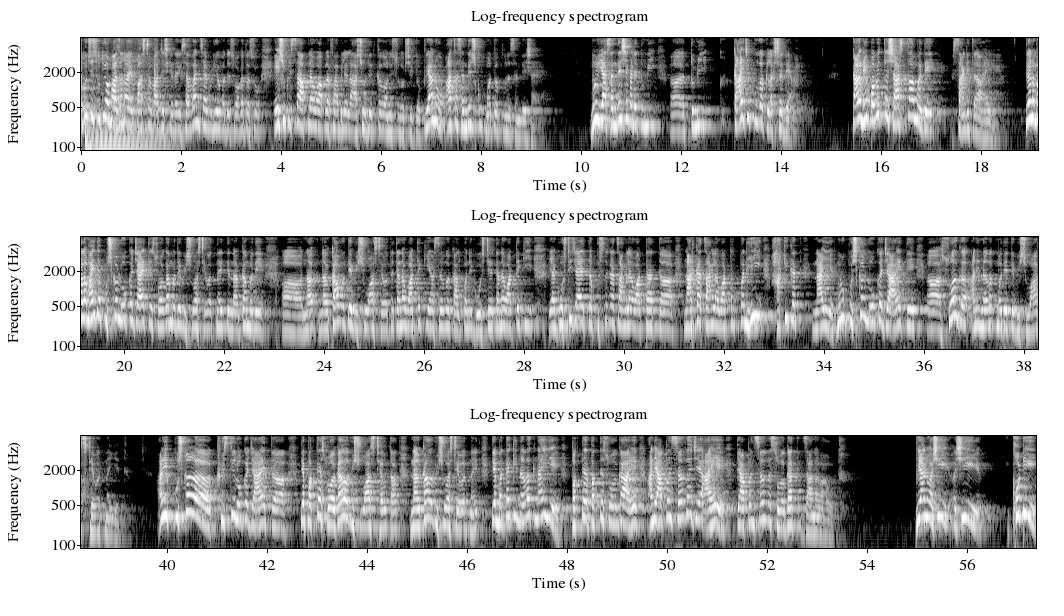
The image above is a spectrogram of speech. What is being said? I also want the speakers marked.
Speaker 1: प्रभूची स्तुती हो माझं नाव आहे पास्टर राजेश केदारी. सर्वांच्या व्हिडिओमध्ये स्वागत असो. येशू ख्रिस्ता आपल्या व आपल्या फॅमिलीला आशीर्वादित करो आणि सुरक्षित ठेव. प्रियानो आजचा संदेश खूप महत्त्वपूर्ण संदेश आहे. म्हणून या संदेशाकडे तुम्ही तुम्ही काळजीपूर्वक लक्ष द्या. कारण हे पवित्र शास्त्रामध्ये सांगितलं आहे. प्रियानो मला माहीत आहे पुष्कळ लोक जे आहेत ते स्वर्गामध्ये विश्वास ठेवत नाहीत ते नरकामध्ये न नरकावर ते विश्वास ठेवत नाही त्यांना वाटतं की या सर्व काल्पनिक गोष्टी आहेत. त्यांना वाटतं की या गोष्टी ज्या आहेत त्या पुस्तकात चांगल्या वाटतात नाटकात चांगल्या वाटतात पण ही हकीकत नाही आहेत. म्हणून पुष्कळ लोक जे आहेत ते स्वर्ग आणि नरकमध्ये ते विश्वास ठेवत नाही आहेत आणि पुष्कळ ख्रिस्ती लोक जे आहेत ते फक्त स्वर्गावर विश्वास ठेवतात नरकावर विश्वास ठेवत नाहीत. ते म्हणतात की नरक नाही आहे फक्त फक्त स्वर्ग आहे आणि आपण सर्व जे आहे ते आपण सर्व स्वर्गात जाणार आहोत. पियानो अशी अशी खोटी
